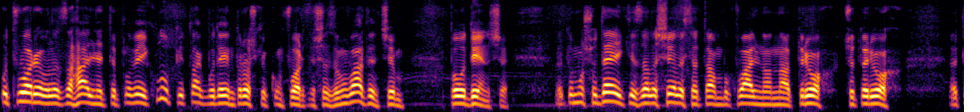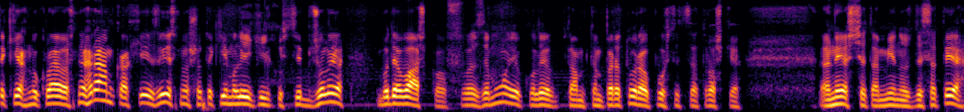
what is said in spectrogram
утворювали загальний тепловий клуб, і так буде їм трошки комфортніше зимувати, чим поодинше. Тому що деякі залишилися там буквально на трьох-чотирьох е, таких нуклеусних рамках, і звісно, що такій малій кількості бджоли буде важко в зимою, коли там температура опуститься трошки нижче, там мінус 10, е,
